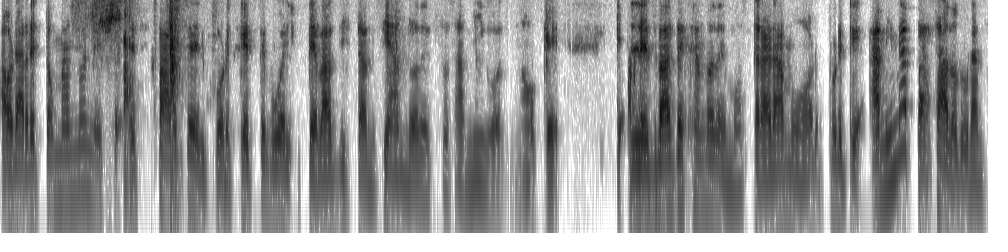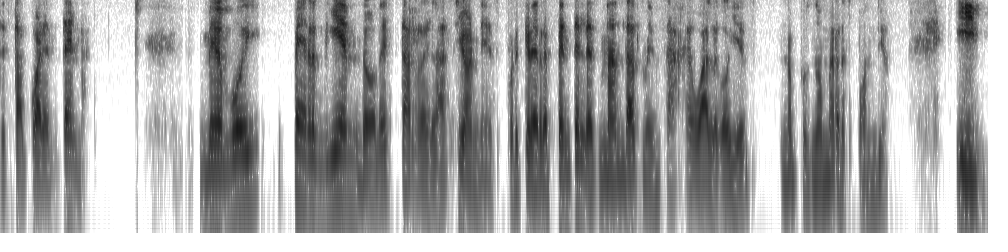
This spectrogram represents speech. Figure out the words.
Ahora, retomando en esto, es parte del por qué te, te vas distanciando de estos amigos, ¿no? Que, les vas dejando de mostrar amor, porque a mí me ha pasado durante esta cuarentena. Me voy perdiendo de estas relaciones, porque de repente les mandas mensaje o algo y es, no, pues no me respondió. Y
